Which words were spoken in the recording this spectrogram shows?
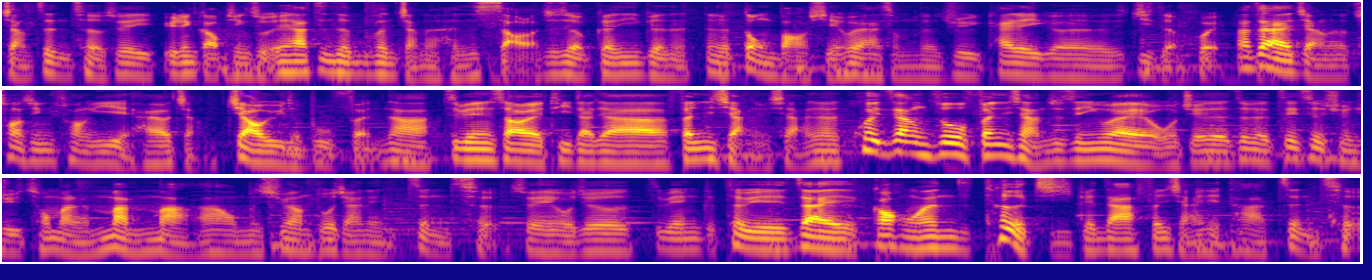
讲政策，所以有点搞不清楚。因为他政策部分讲的很少了，就是有跟一个那个动保协会还是什么的去开了一个。记者会，那再来讲呢，创新创业，还要讲教育的部分。那这边稍微替大家分享一下，那会这样做分享，就是因为我觉得这个这次选举充满了谩骂啊，我们希望多讲点政策，所以我就这边特别在高虹安的特辑跟大家分享一点他的政策。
